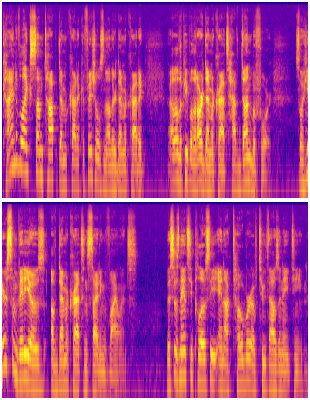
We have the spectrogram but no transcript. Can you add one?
Kind of like some top Democratic officials and other Democratic, other people that are Democrats have done before. So here's some videos of Democrats inciting violence. This is Nancy Pelosi in October of 2018.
